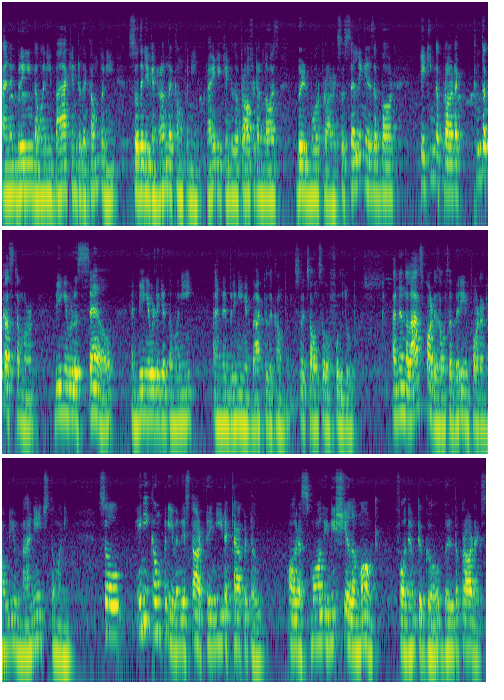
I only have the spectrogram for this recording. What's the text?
and then bringing the money back into the company so that you can run the company right? You can do the profit and loss build more products. So selling is about taking the product to the customer being able to sell and being able to get the money and then bringing it back to the company. So it's also a full loop. And then the last part is also very important. How do you manage the money? So any company, when they start, they need a capital or a small initial amount for them to go build the products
